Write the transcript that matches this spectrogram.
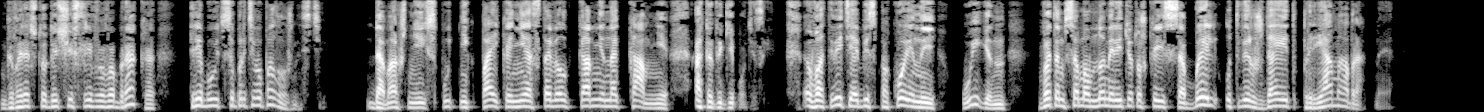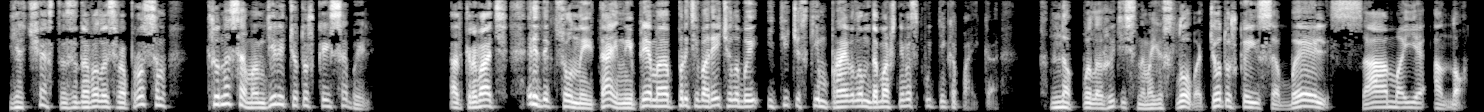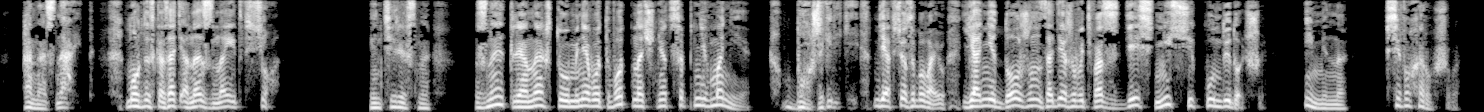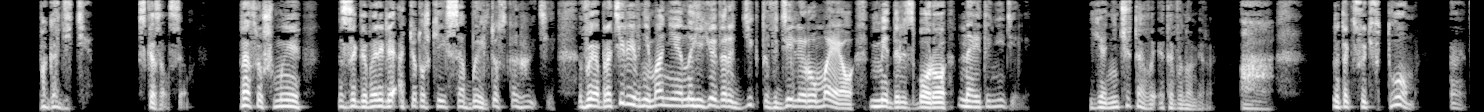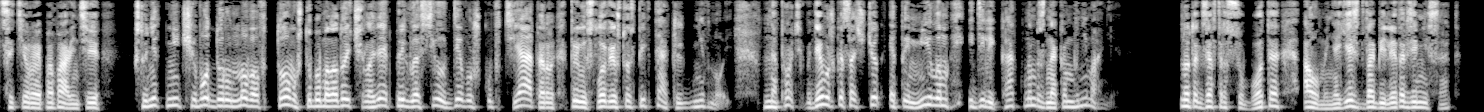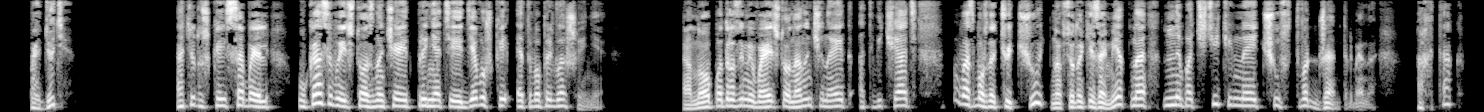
Говорят, что для счастливого брака требуются противоположности. Домашний спутник Пайка не оставил камня на камне от этой гипотезы. В ответе обеспокоенный Уиген в этом самом номере тетушка Исабель утверждает прямо обратное. Я часто задавалась вопросом, кто на самом деле тетушка Исабель. Открывать редакционные тайны прямо противоречило бы этическим правилам домашнего спутника Пайка. Но положитесь на мое слово, тетушка Исабель — самое оно. Она знает. Можно сказать, она знает все. Интересно, знает ли она, что у меня вот-вот начнется пневмония? Боже великий, я все забываю. Я не должен задерживать вас здесь ни секунды дольше. Именно. Всего хорошего. Погодите, — сказал Сэм. Раз уж мы заговорили о тетушке Исабель, то скажите, вы обратили внимание на ее вердикт в деле Ромео Миддельсборо на этой неделе? Я не читала этого номера. А, ну так суть в том, э, цитируя по памяти, что нет ничего дурного в том, чтобы молодой человек пригласил девушку в театр при условии, что спектакль дневной. Напротив, девушка сочтет это милым и деликатным знаком внимания. Ну так завтра суббота, а у меня есть два билета в зимний сад. Пойдете? А тетушка Исабель указывает, что означает принятие девушкой этого приглашения. Оно подразумевает, что она начинает отвечать, возможно, чуть-чуть, но все-таки заметно, на почтительное чувство джентльмена. Ах так?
